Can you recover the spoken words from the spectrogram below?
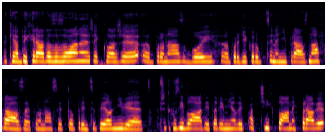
Tak já bych ráda za zelené řekla, že eh, pro nás boj eh, proti korupci není prázdná fráze, pro nás je to principiální věc. Předchozí vlády tady měly v akčních plánech právě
